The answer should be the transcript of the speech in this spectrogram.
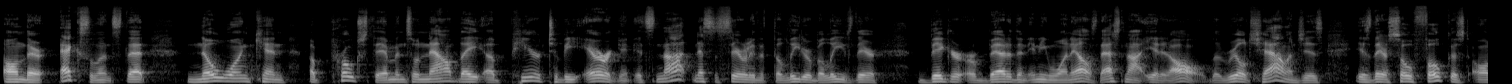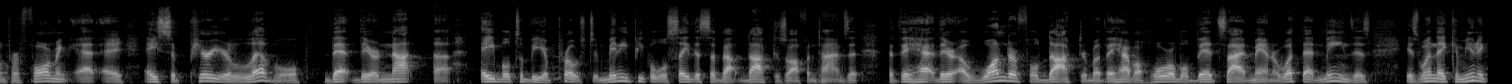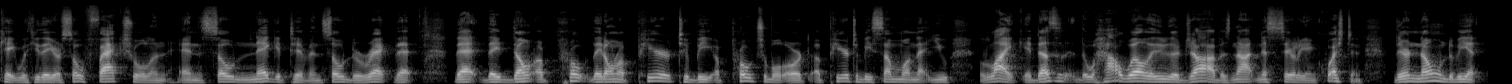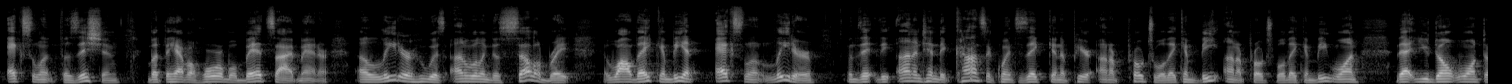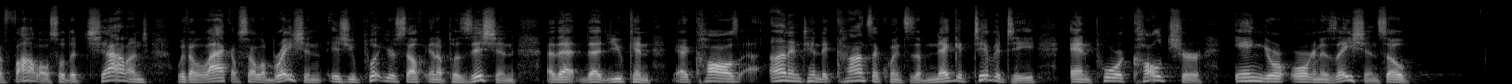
on their excellence that no one can approach them. And so now they appear to be arrogant. It's not necessarily that the leader believes they're bigger or better than anyone else. That's not it at all. The real challenge is, is they're so focused on performing at a, a superior level that they're not uh, able to be approached. Many people will say this about doctors oftentimes that, that they have they're a wonderful doctor, but they have a horrible bedside manner. What that means is is when they communicate with you, they are so factual and, and so negative and so direct that that they don't approach they don't appear to be approachable or appear to be someone that you like. It doesn't how well they do their job is not necessarily in question. They're known to be an excellent physician, but they have a horrible bedside manner. A leader who is unwilling to celebrate, while they can be an excellent leader, the, the unintended consequences, they can appear unapproachable. They can be unapproachable. They can be one that you don't want to follow. So, the challenge with a lack of celebration is you put yourself in a position that, that you can uh, cause unintended consequences of negativity and poor culture in your organization. So,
